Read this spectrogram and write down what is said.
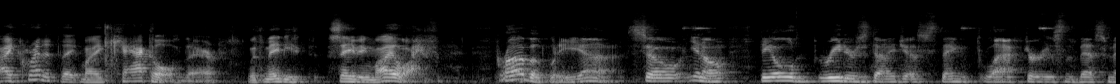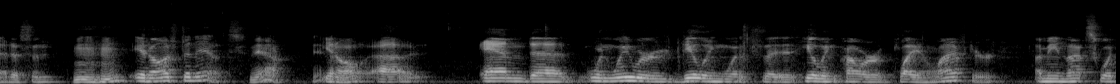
I credit the, my cackle there with maybe saving my life. Probably, yeah. So, you know, the old Reader's Digest thing laughter is the best medicine. Mm-hmm. It often is. Yeah. yeah. you know uh, and uh, when we were dealing with the healing power of play and laughter i mean that's what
